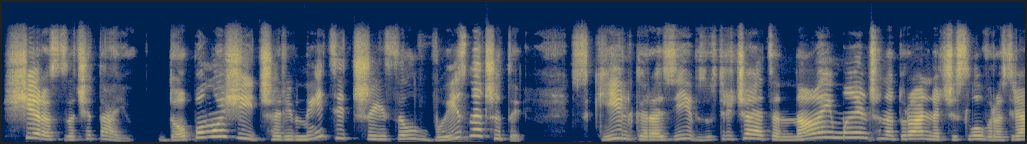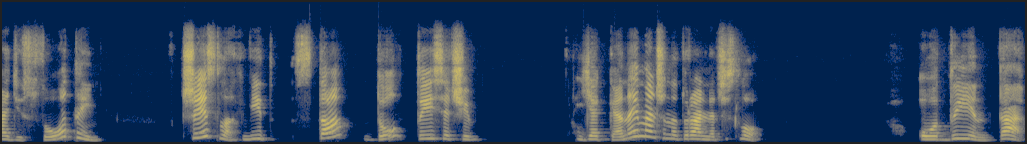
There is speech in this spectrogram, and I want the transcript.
Ще раз зачитаю. Допоможіть чарівниці чисел визначити, скільки разів зустрічається найменше натуральне число в розряді сотень в числах від 100 до 1000. Яке найменше натуральне число? Один. Так.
